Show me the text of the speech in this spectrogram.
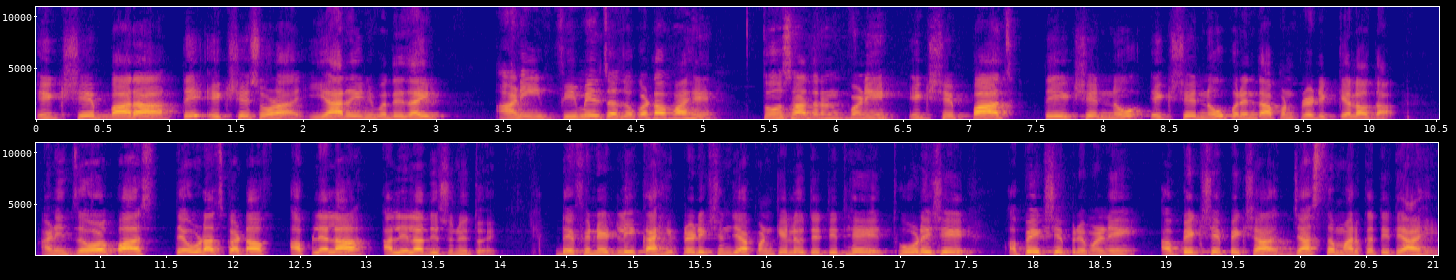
एकशे बारा ते एकशे सोळा या रेंजमध्ये जाईल. आणि फिमेलचा जो कट ऑफ आहे तो साधारणपणे एकशे पाच ते एकशे नऊ एकशे नऊ पर्यंत आपण प्रेडिक्ट केला होता. आणि जवळपास तेवढाच कट ऑफ आपल्याला आलेला दिसून येतोय. डेफिनेटली काही प्रेडिक्शन जे आपण केले होते तिथे थोडेसे अपेक्षेप्रमाणे अपेक्षेपेक्षा जास्त मार्क तिथे आहे.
